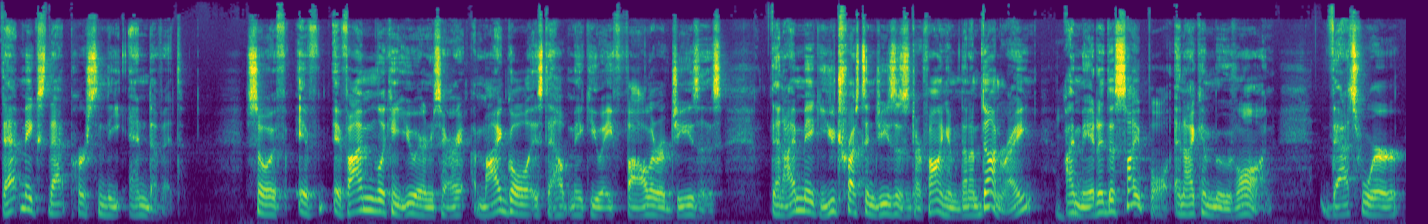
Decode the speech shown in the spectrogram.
that makes that person the end of it. So if if if I'm looking at you, Aaron, and say, my goal is to help make you a follower of Jesus, then I make you trust in Jesus and start following him, then I'm done, right? Mm-hmm. I made a disciple and I can move on. That's where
